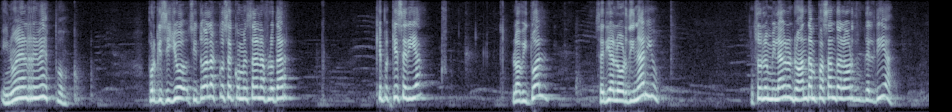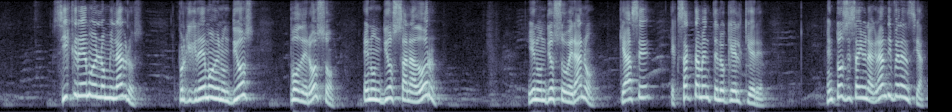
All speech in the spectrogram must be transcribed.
Y no es al revés, po. Porque si yo, si todas las cosas comenzaran a flotar, ¿qué, ¿qué, sería? Lo habitual. Sería lo ordinario. Entonces los milagros no andan pasando a la orden del día. Sí creemos en los milagros, porque creemos en un Dios poderoso, en un Dios sanador y en un Dios soberano que hace exactamente lo que Él quiere. Entonces hay una gran diferencia.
